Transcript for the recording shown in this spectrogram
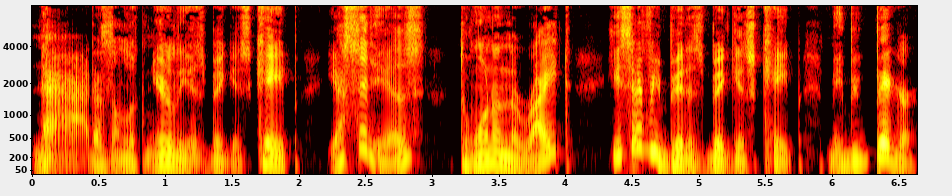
Nah, doesn't look nearly as big as Cape. Yes, it is. The one on the right? He's every bit as big as Cape, maybe bigger.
